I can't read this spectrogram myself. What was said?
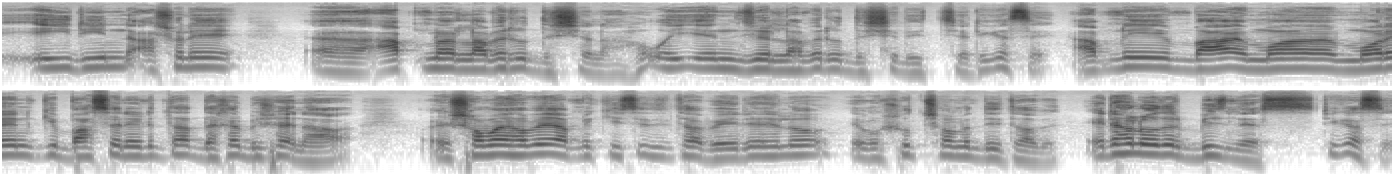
এই ঋণ আসলে আপনার লাভের উদ্দেশ্যে না, ওই এনজিওর লাভের উদ্দেশ্যে দিচ্ছে, ঠিক আছে? আপনি বা- মরেন কি বাসেন এটা দেখার বিষয় না। সময় হবে, আপনি কিস্তি দিতে হবে এটা হলো, এবং সুদ সমেত দিতে হবে। এটা হলো ওদের বিজনেস ঠিক আছে?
